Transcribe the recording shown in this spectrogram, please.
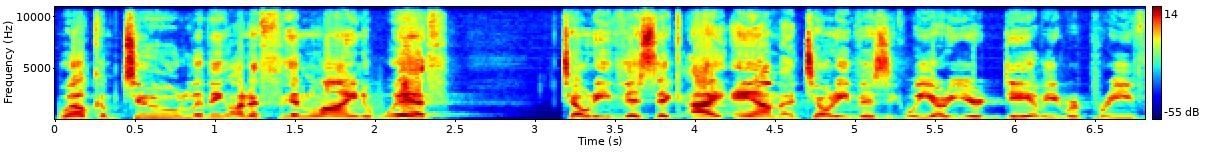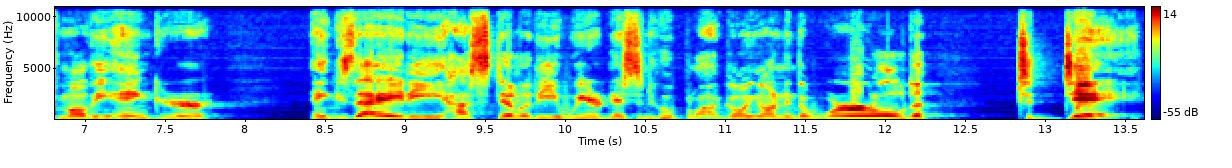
Welcome to Living on a Thin Line with Tony Vicich. I am a Tony Vicich. We are your daily reprieve from all the anger, anxiety, hostility, weirdness, and hoopla going on in the world today.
